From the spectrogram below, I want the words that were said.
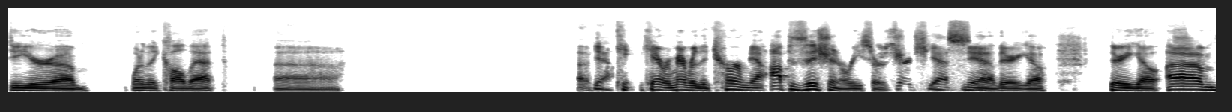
Do your um, what do they call that? Uh, uh, Yeah. can't, can't remember the term now. Opposition research. Research, yes. Yeah, there you go. There you go. Um,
